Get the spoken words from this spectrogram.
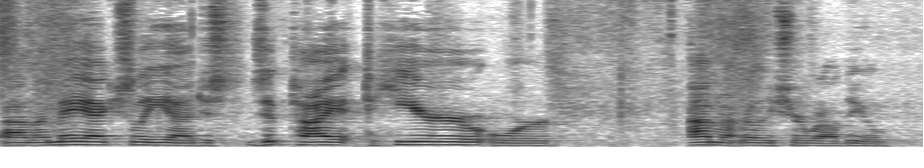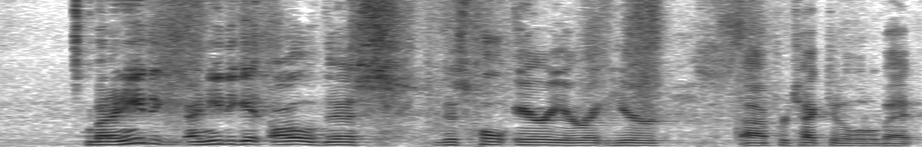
Um, I may actually uh, just zip tie it to here or I'm not really sure what I'll do. But I need to I need to get all of this this whole area right here uh, protected a little bit.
